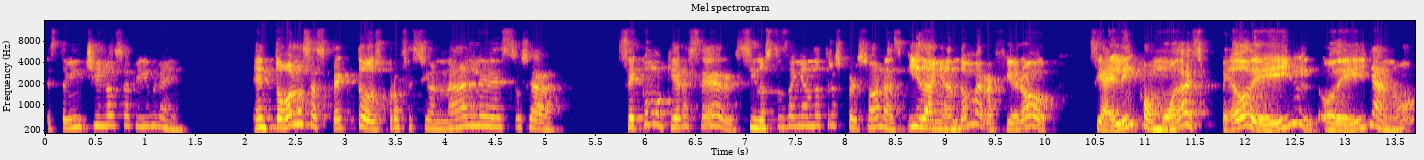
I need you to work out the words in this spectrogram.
Está bien chilo ser libre. En todos los aspectos, profesionales, o sea, sé cómo quieres ser, si no estás dañando a otras personas. Y dañando me refiero, si a él le incomoda, es pedo de él o de ella, ¿no?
